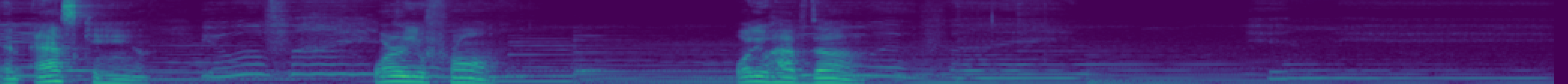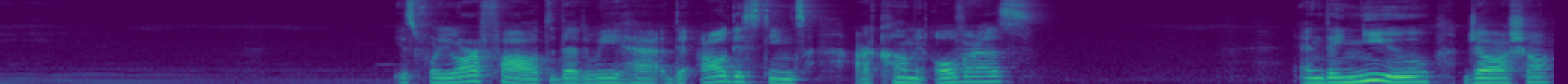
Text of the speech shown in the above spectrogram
and asked him, Where are you from? What you have done? It's for your fault that we have that all these things are coming over us. And they knew Joshua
